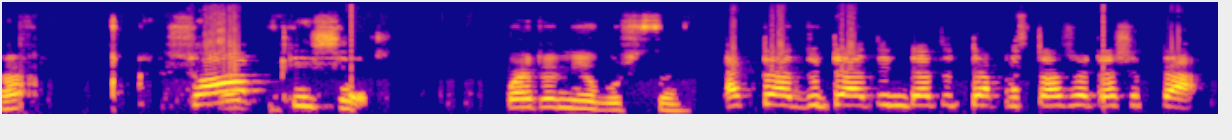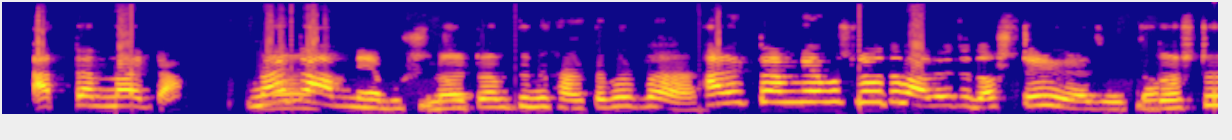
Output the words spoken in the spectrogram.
হ্যাঁ সব কিসের? কয়টা নিয়ে বসছো? একটা দুটা তিনটা চারটা পাঁচটা ছয়টা সাতটা আটটা নয়টা। নয়টা আম নিয়ে বসছি? নয়টা আম তুমি খাইতে পারবা? আরেকটা আম নিয়ে বসলেও তো ভালো হতো দশটাই হয়ে যেত। দশটা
